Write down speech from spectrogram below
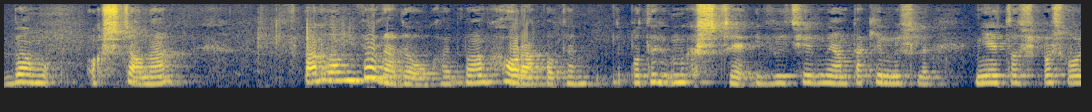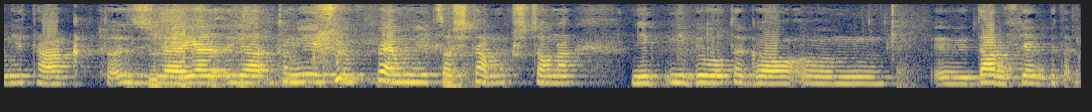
byłam ochrzczona, wpadła mi woda do ucha, byłam chora potem, po tym chrzcie i wiecie, miałam takie myśli, nie, coś poszło nie tak, to jest źle, ja, ja to nie jestem w pełni coś tam ochrzczona, nie, nie było tego um, y, darów jakby tego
